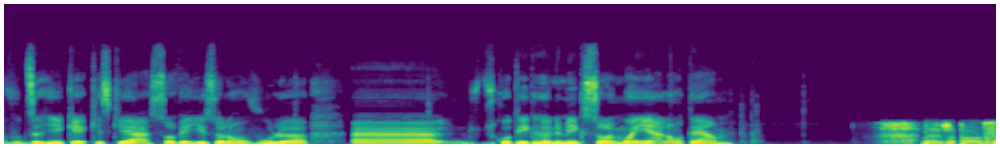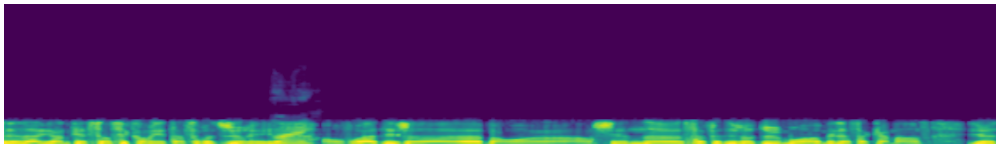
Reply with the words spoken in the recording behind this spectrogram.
vous diriez que qu'est-ce qu'il y a à surveiller selon vous là, du côté économique sur le moyen à long terme? Mais je pense que la grande question, c'est combien de temps ça va durer. On voit déjà, bon, en Chine, ça fait déjà deux mois, mais là, ça commence. Il y a,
